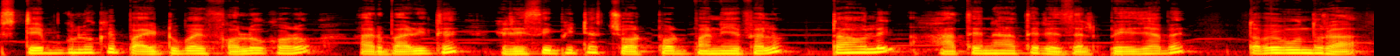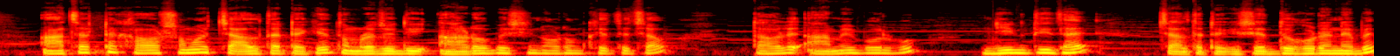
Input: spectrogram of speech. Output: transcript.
স্টেপগুলোকে পাই টু পাই ফলো করো আর বাড়িতে রেসিপিটা চটপট বানিয়ে ফেলো তাহলেই হাতে না হাতে রেজাল্ট পেয়ে যাবে। তবে বন্ধুরা, আচারটা খাওয়ার সময় চালতাটাকে তোমরা যদি আরও বেশি নরম খেতে চাও, তাহলে আমি বলব নির্দ্বিধায় চালতাটাকে সেদ্ধ করে নেবে।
